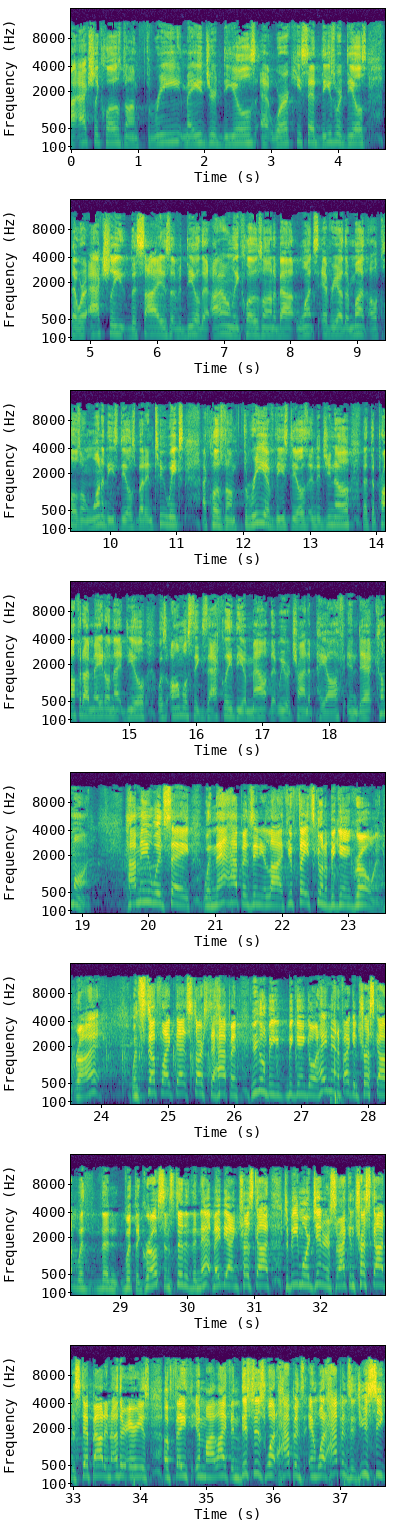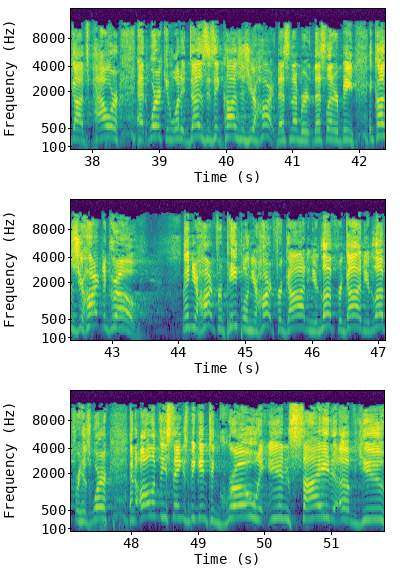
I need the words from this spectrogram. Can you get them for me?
I actually closed on three major deals at work. He said these were deals that were actually the size of a deal that I only close on about once every other month. I'll close on one of these deals, but in two weeks, I closed on three of these deals. And did you know that the profit I made on that deal was almost exactly the amount that we were trying to pay off in debt? Come on. How many would say when that happens in your life, your faith's going to begin growing, right? When stuff like that starts to happen, you're going to be, begin going, hey man, if I can trust God with the, with the gross instead of the net, maybe I can trust God to be more generous, or I can trust God to step out in other areas of faith in my life. And this is what happens. And what happens is you see God's power at work, and what it does is it causes your heart. That's number, that's letter B. It causes your heart to grow. Man, your heart for people and your heart for God and your love for God and your love for His work and all of these things begin to grow inside of you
